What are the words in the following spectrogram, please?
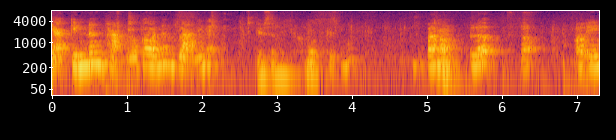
อยากกินนึ่งผักแล้วก็นึ่งปลานี่แหละ Here's any water, please. ปะอ้าวเลอะเอาเอง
